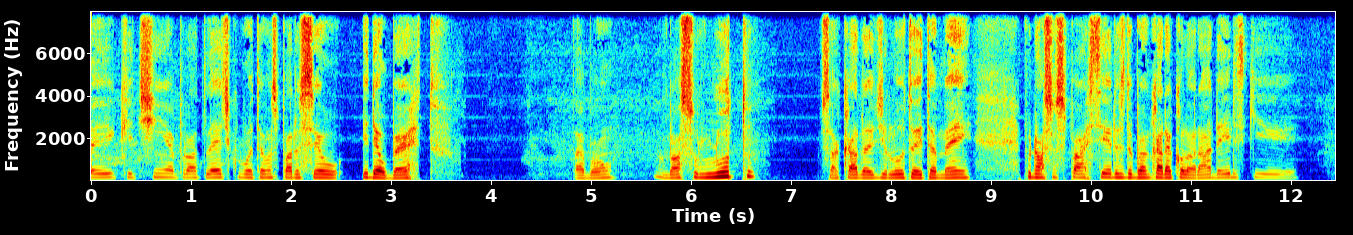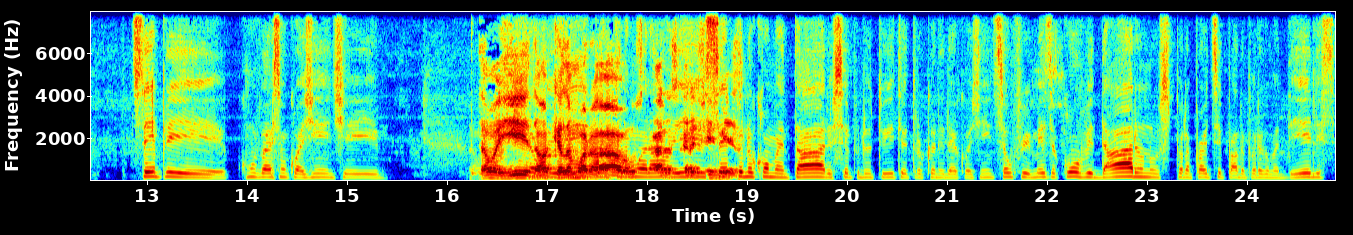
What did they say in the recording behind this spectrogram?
aí que tinha pro Atlético, botamos para o seu Idelberto. Tá bom? O nosso luto, sacada de luto aí também, para nossos parceiros do Bancada Colorada, eles que sempre conversam com a gente aí. Então aí, dá Tamo aquela aí, dá moral, aquela moral caras, é aí, sempre no comentário, sempre no Twitter, trocando ideia com a gente. São firmeza, convidaram-nos para participar do programa deles.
